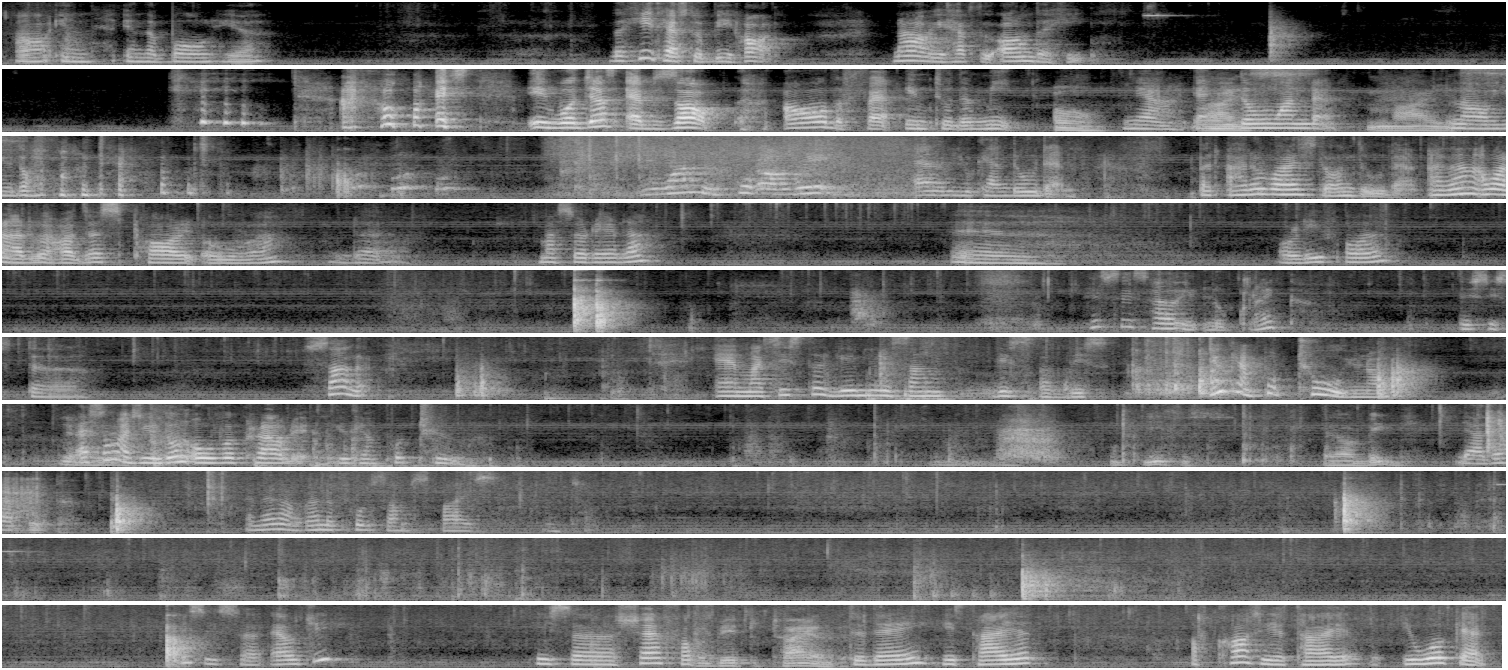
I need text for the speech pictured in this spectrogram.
Oh, in in the bowl here. The heat has to be hot. Now you have to on the heat. Otherwise, it will just absorb all the fat into the meat. Oh, Yeah, and you don't want that. nice. No, you don't want that. you want to put on weight, and you can do that. But otherwise, don't do that. And then what I'll do, I'll just pour it over the mozzarella, uh, olive oil. This is how it look like. This is the salad. And my sister gave me some this of this. You can put two, you know. Yeah, As long as you don't overcrowd it, you can put two. Jesus, they are big. Yeah, they are big. And then I'm gonna put some spice on top. This is uh, LG. He's a chef of A bit tired. today. He's tired. Of course, he's tired. You work at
